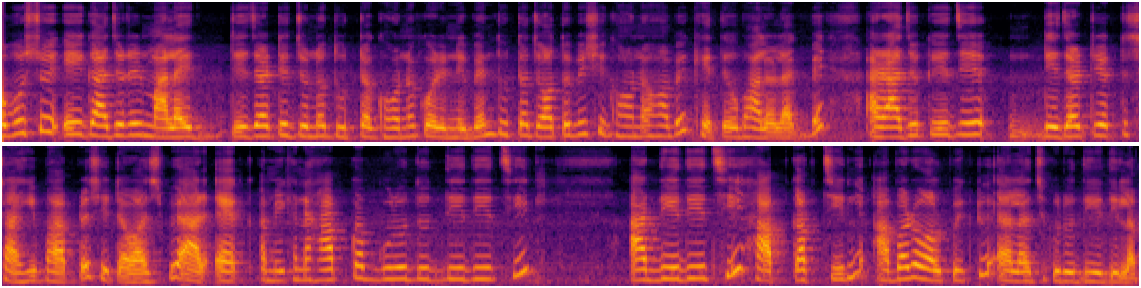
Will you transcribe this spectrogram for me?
অবশ্যই এই গাজরের মালাই ডেজার্টের জন্য দুধটা ঘন করে নেবেন। দুধটা যত বেশি ঘন হবে খেতেও ভালো লাগবে। আর রাজকীয় যে ডেজার্টের একটা শাহি ভাবটা সেটাও আসবে। আর এক, আমি এখানে হাফ কাপ গুঁড়ো দুধ দিয়ে দিয়েছি। আর দিয়ে দিয়েছি হাফ কাপ চিনি। আবারও অল্প একটু এলাচ গুঁড়ো দিয়ে দিলাম।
